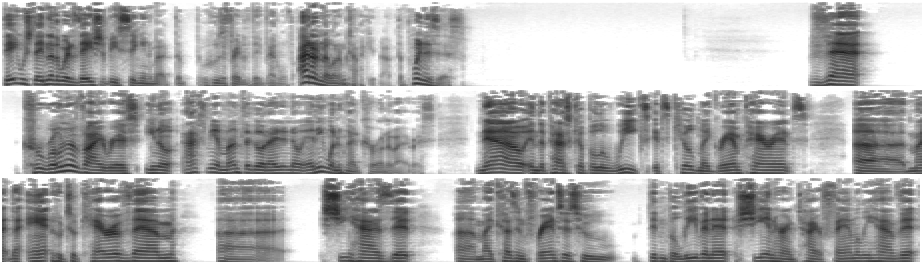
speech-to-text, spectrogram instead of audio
They they, in other words, they should be singing about the "Who's Afraid of the Big Bad Wolf." I don't know what I'm talking about. The point is this: that coronavirus. You know, asked me a month ago, and I didn't know anyone who had coronavirus now in the past couple of weeks, it's killed my grandparents, uh, my, the aunt who took care of them. Uh, she has it. Uh, my cousin Frances, who didn't believe in it, she and her entire family have it.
